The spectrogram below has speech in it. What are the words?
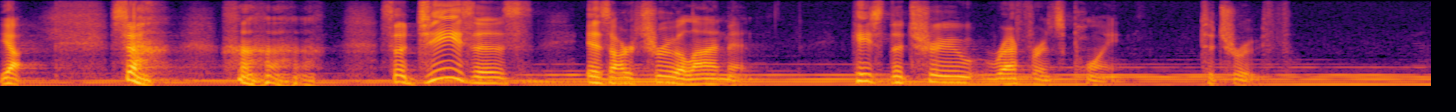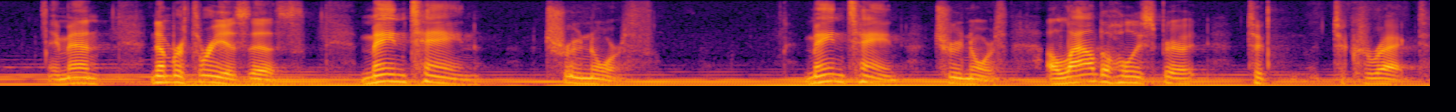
Yeah. So, so Jesus is our true alignment. He's the true reference point to truth. Amen. Number three is this maintain true north. Maintain true north. Allow the Holy Spirit to, to correct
